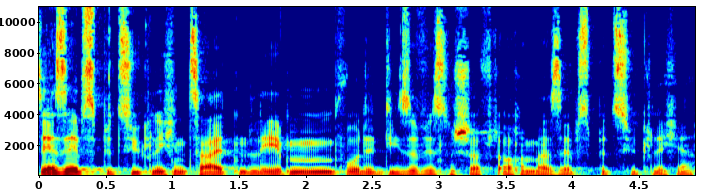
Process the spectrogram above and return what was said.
sehr selbstbezüglichen Zeiten leben, wurde diese Wissenschaft auch immer selbstbezüglicher.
